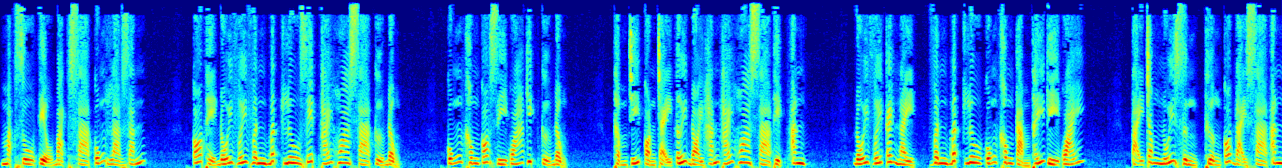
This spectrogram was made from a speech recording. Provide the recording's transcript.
Mặc dù tiểu bạch xà cũng là rắn. Có thể đối với vân bất lưu giết thái hoa xà cử động. Cũng không có gì quá kích cử động. Thậm chí còn chạy tới đòi hắn thái hoa xà thịt ăn. Đối với cái này, vân bất lưu cũng không cảm thấy kỳ quái. Tại trong núi rừng thường có đại xà ăn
